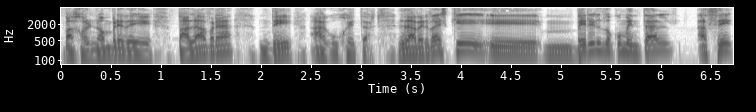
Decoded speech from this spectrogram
bajo el nombre de Palabra de Agujetas. La verdad es que eh, ver el documental hace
